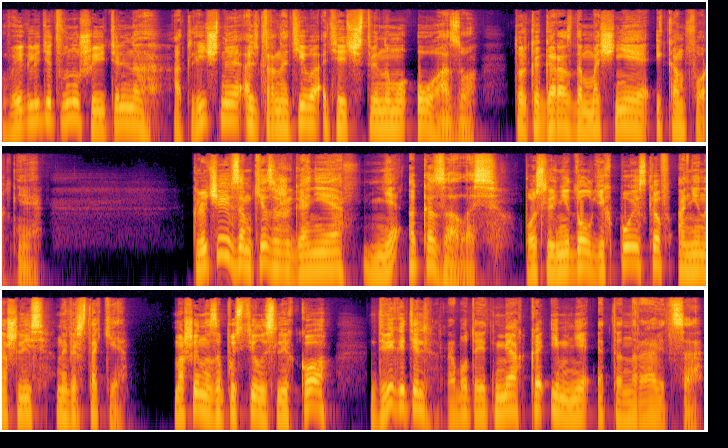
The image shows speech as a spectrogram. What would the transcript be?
Выглядит внушительно. Отличная альтернатива отечественному УАЗу, только гораздо мощнее и комфортнее. Ключей в замке зажигания не оказалось. После недолгих поисков они нашлись на верстаке. Машина запустилась легко, двигатель работает мягко, и мне это нравится.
